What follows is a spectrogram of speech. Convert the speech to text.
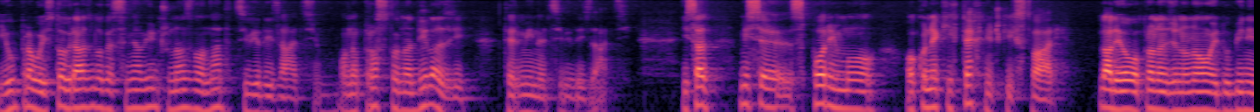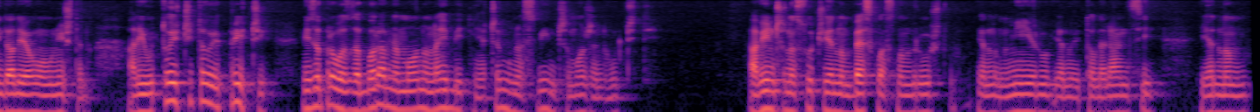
I upravo iz tog razloga sam ja Vinču nazvao nad civilizacijom. Ona prosto nadilazi termine civilizacije. I sad mi se sporimo oko nekih tehničkih stvari. Da li je ovo pronađeno na ovoj dubini, da li je ovo uništeno. Ali u toj čitavoj priči mi zapravo zaboravljamo ono najbitnije, čemu nas Vinča može naučiti. A Vinča nas uči jednom besklasnom društvu, jednom miru, jednoj toleranciji, jednom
